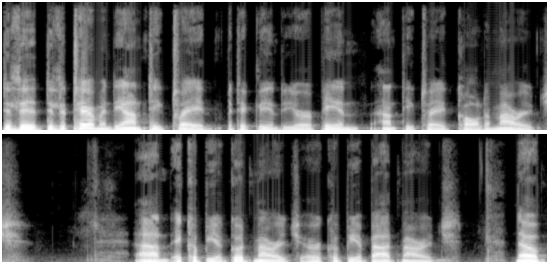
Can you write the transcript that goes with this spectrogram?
there's a there's a term in the antique trade, particularly in the European antique trade, called a marriage, and it could be a good marriage or it could be a bad marriage. Now,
